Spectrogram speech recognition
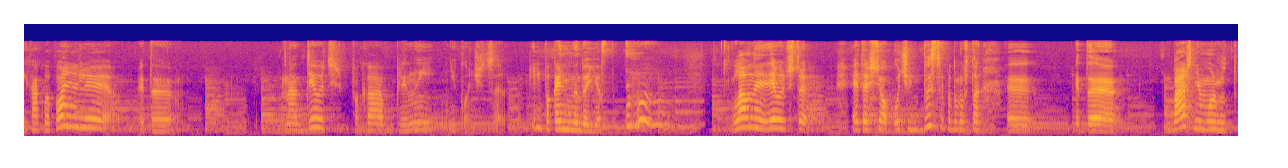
И как вы поняли, это надо делать, пока блины не кончатся. Или пока не надоест. Главное делать, что это все очень быстро, потому что э, эта башня может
